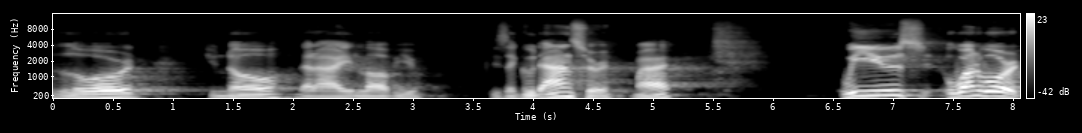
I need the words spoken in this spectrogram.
Lord, you know that I love you. It's a good answer, right? We use one word,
